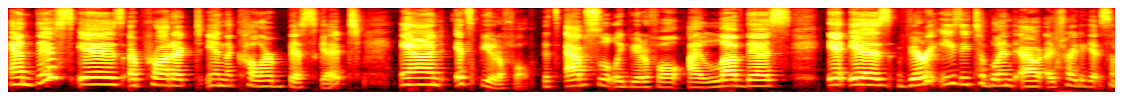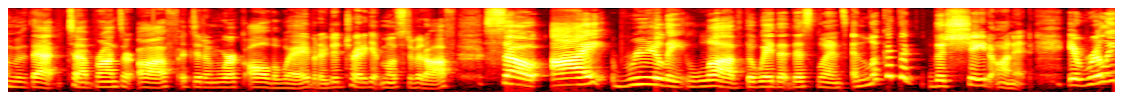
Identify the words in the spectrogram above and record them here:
And this is a product in the color Biscuit and it's beautiful. It's absolutely beautiful. I love this. It is very easy to blend out. I tried to get some of that uh, bronzer off. It didn't work all the way, but I did try to get most of it off. So I really love the way that this blends. And look at the, the shade on it. It really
